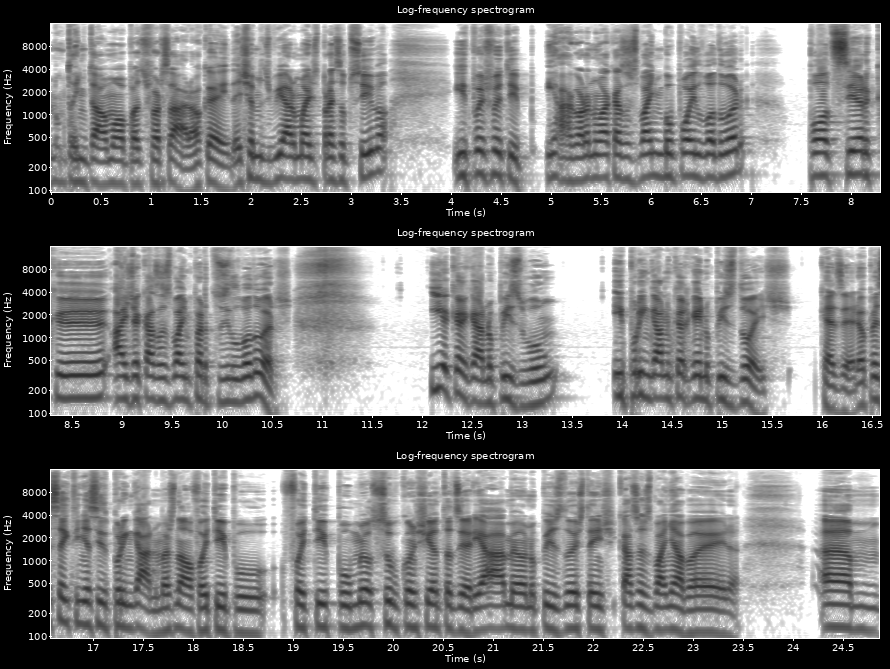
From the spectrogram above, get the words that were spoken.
não tenho telemóvel para disfarçar, ok, deixa-me desviar o mais depressa possível. E depois foi tipo, "Ya, agora não há casas de banho, vou para o elevador, pode ser que haja casas de banho perto dos elevadores ia carregar no piso 1 e por engano carreguei no piso 2. Quer dizer, eu pensei que tinha sido por engano, mas não, foi tipo, foi tipo o meu subconsciente a dizer: Ah, meu, no piso 2 tens casas de banho à beira. Ahm,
